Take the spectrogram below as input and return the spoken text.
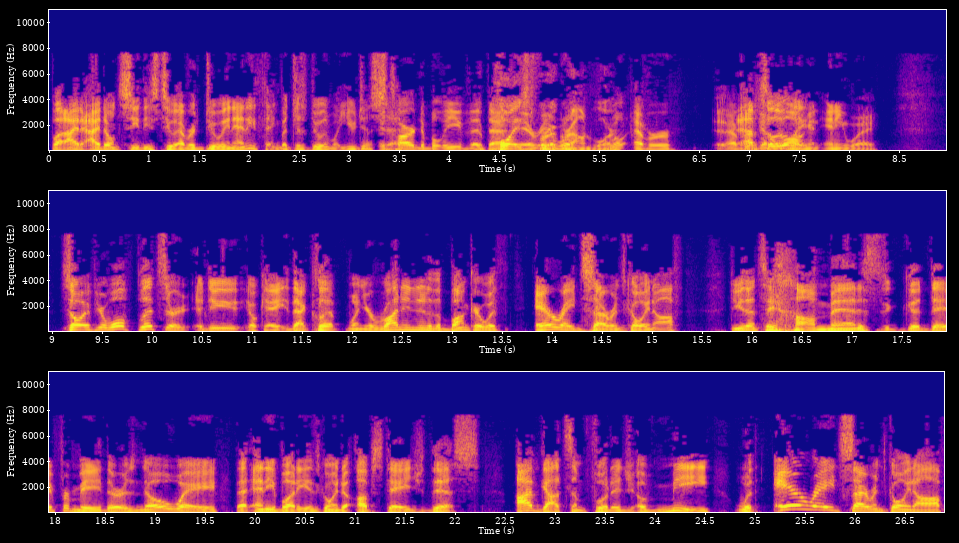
but I, I don't see these two ever doing anything but just doing what you just said. It's hard to believe that They're that poised area for a will- ground war. will ever ever get Absolutely. along in any way. So if you're Wolf Blitzer, uh, do you okay that clip when you're running into the bunker with air raid sirens going off? Do you then say, "Oh man, this is a good day for me. There is no way that anybody is going to upstage this." I've got some footage of me with air raid sirens going off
